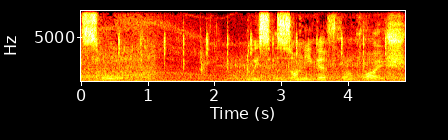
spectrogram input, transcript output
So. Durchs sonnige Frankreich.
